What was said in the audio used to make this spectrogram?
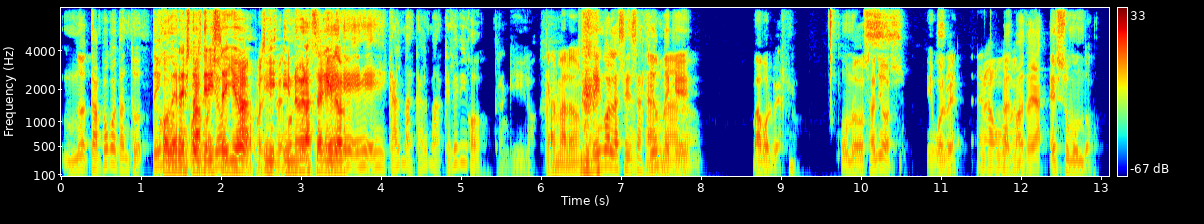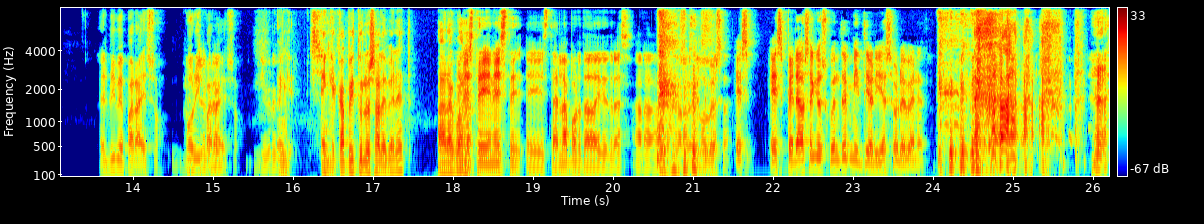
no, tampoco tanto. Tengo Joder, estoy triste yo pues y, te no era seguidor. eh, eh, eh, calma, calma. ¿Qué le digo? Tranquilo. Cálmalo. Tengo la sensación de que va a volver. Uno o dos años y vuelve. Sí, en algún La momento. batalla es su mundo. Él vive para eso. Por y para creo- eso. Yo creo que ¿En sí. qué, en qué capítulo sale Bennett? Ahora En cuando... este, en este, eh, está en la portada ahí detrás. Ahora, ahora. Es, esperaos a que os cuente mi teoría sobre Bennett.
